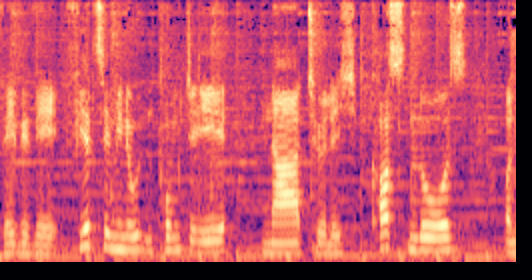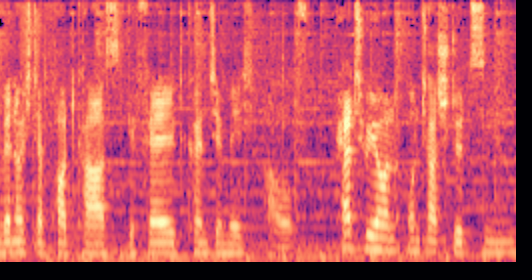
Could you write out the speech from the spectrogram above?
www.14minuten.de natürlich kostenlos. Und wenn euch der Podcast gefällt, könnt ihr mich auf Patreon unterstützen.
